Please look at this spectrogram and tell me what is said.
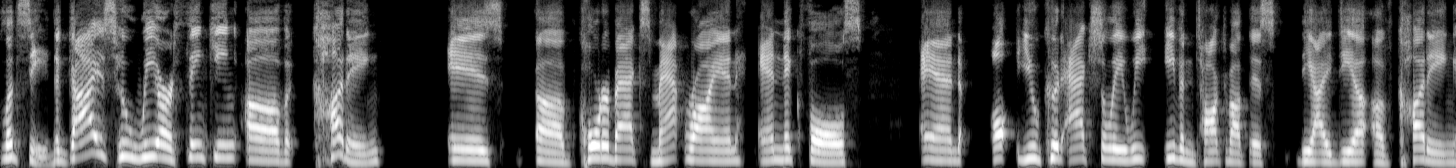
let's see. The guys who we are thinking of cutting is uh, quarterbacks Matt Ryan and Nick Foles, and all, you could actually we even talked about this the idea of cutting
